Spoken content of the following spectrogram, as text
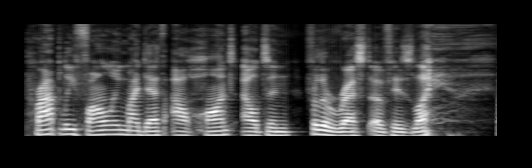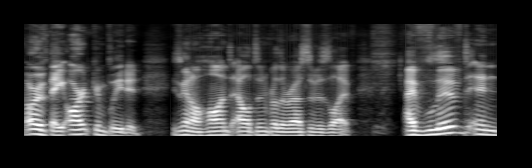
properly following my death, I'll haunt Elton for the rest of his life. or if they aren't completed, he's going to haunt Elton for the rest of his life. I've lived in,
